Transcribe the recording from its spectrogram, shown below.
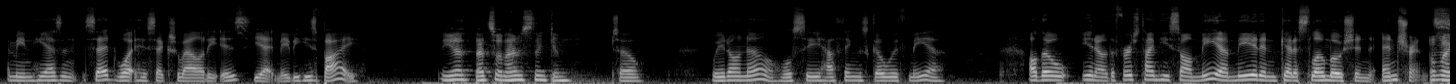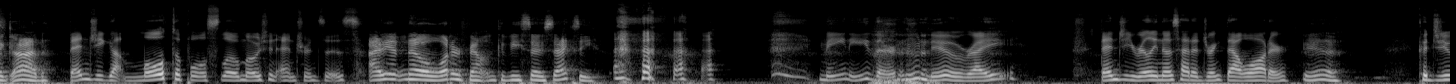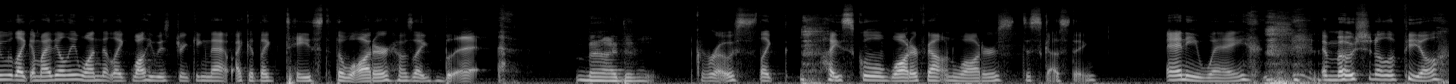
I mean, he hasn't said what his sexuality is yet. Maybe he's bi. Yeah, that's what I was thinking. So we don't know. We'll see how things go with Mia. Although, you know, the first time he saw Mia, Mia didn't get a slow motion entrance. Oh my god. Benji got multiple slow motion entrances. I didn't know a water fountain could be so sexy. Me neither. Who knew, right? Benji really knows how to drink that water. Yeah. Could you like? Am I the only one that like while he was drinking that I could like taste the water? I was like, bleh, No, I didn't. Gross. Like high school water fountain waters, disgusting. Anyway, emotional appeal.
